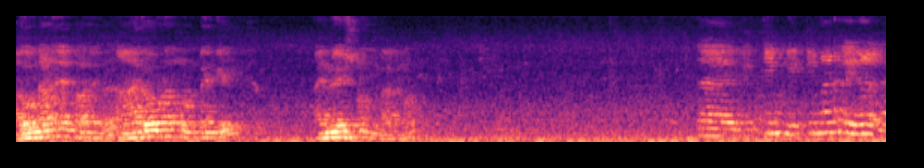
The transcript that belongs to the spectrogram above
അതുകൊണ്ടാണ് ഞാൻ പറഞ്ഞത് ആരോപണങ്ങൾ ഉണ്ടെങ്കിൽ അന്വേഷണം ഉണ്ടാകണം വിക്ടിം വിക്ടിങ്ങളുടെ പേരുകളല്ല.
